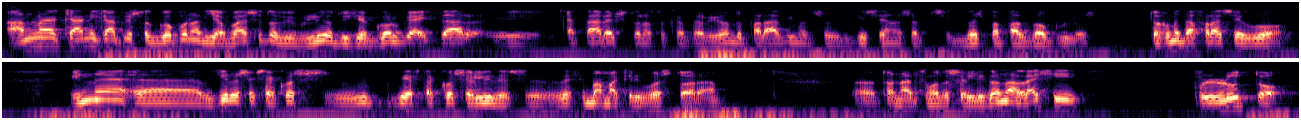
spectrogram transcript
Αν κάνει κάποιος τον κόπο να διαβάσει το βιβλίο του Γεγκόρ Γκαϊντάρ «Η κατάρρευση των αυτοκρατοριών, το παράδειγμα της Σοβιετικής Ένωσης από τις εκδόσεις Παπαδόπουλος, το έχω μεταφράσει εγώ. Είναι ε, γύρω σε 600-700 σελίδες, δεν θυμάμαι ακριβώς τώρα ε, τον αριθμό των σελίδων, αλλά έχει πλούτο,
